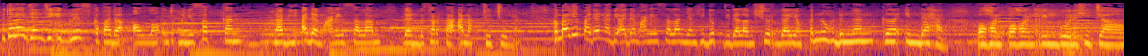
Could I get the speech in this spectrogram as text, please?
Itulah janji iblis kepada Allah untuk menyesatkan Nabi Adam alaihissalam dan beserta anak cucunya. Kembali pada Nabi Adam alaihissalam yang hidup di dalam surga yang penuh dengan keindahan. Pohon-pohon rimbun hijau,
